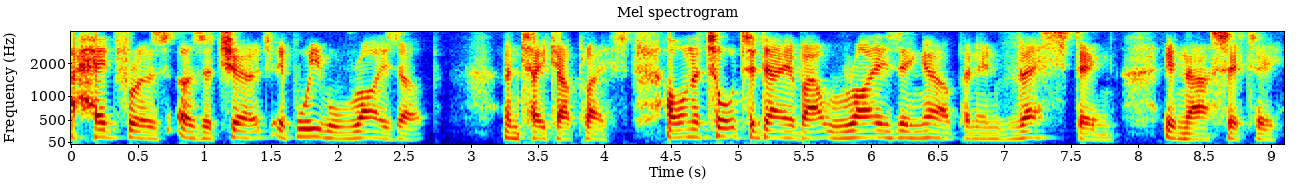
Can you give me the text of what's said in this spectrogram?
ahead for us as a church if we will rise up and take our place. I want to talk today about rising up and investing in our city.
